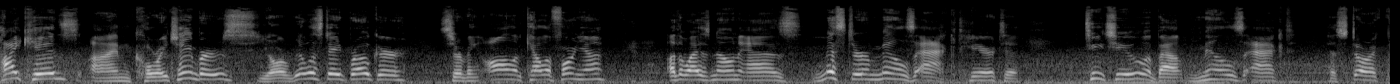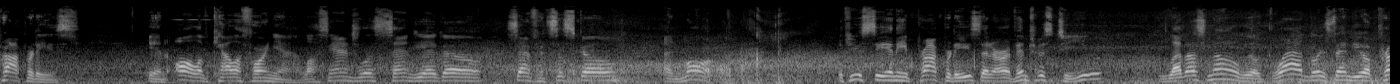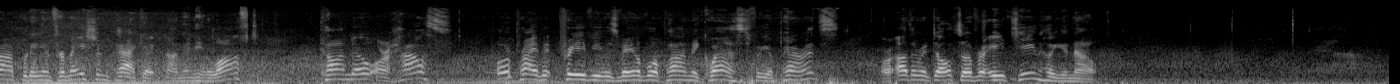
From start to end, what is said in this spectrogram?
Hi, kids. I'm Corey Chambers, your real estate broker serving all of California, otherwise known as Mr. Mills Act, here to teach you about Mills Act historic properties in all of California Los Angeles, San Diego, San Francisco, and more. If you see any properties that are of interest to you, let us know. We'll gladly send you a property information packet on any loft, condo, or house, or private previews available upon request for your parents or other adults over 18 who you know.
